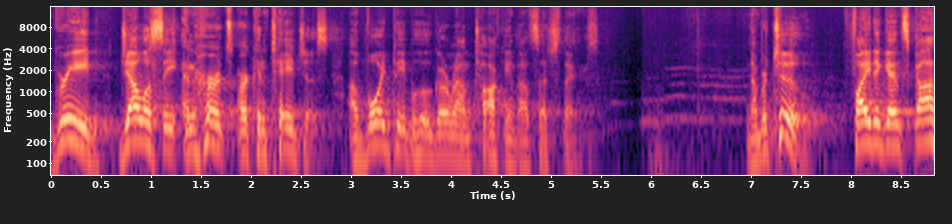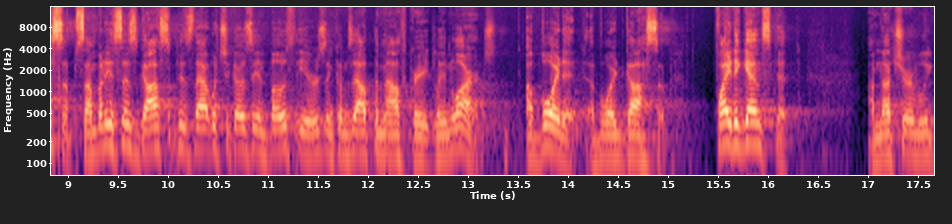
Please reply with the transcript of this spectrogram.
greed, jealousy, and hurts are contagious. Avoid people who go around talking about such things. Number two, fight against gossip. Somebody says gossip is that which goes in both ears and comes out the mouth greatly enlarged. Avoid it, avoid gossip. Fight against it. I'm not sure we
